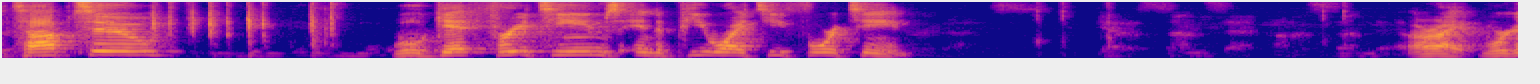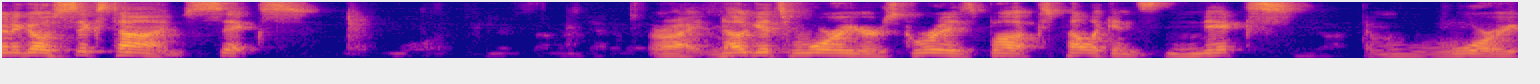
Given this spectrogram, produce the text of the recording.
The top two will get free teams into PYT 14. All right, we're going to go six times. Six. All right, Nuggets, Warriors, Grizz, Bucks, Pelicans, Knicks, and War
